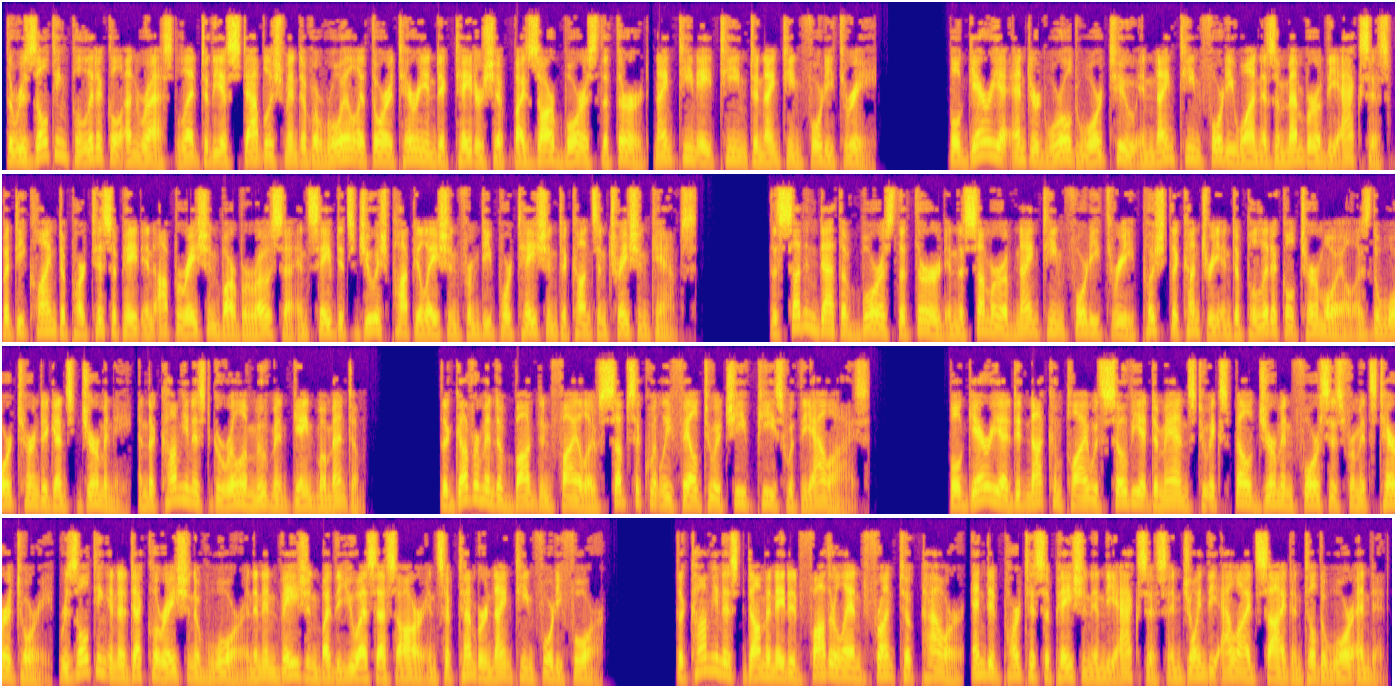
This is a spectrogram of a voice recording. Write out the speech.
The resulting political unrest led to the establishment of a royal authoritarian dictatorship by Tsar Boris III 1918 -1943. Bulgaria entered World War II in 1941 as a member of the Axis but declined to participate in Operation Barbarossa and saved its Jewish population from deportation to concentration camps. The sudden death of Boris III in the summer of 1943 pushed the country into political turmoil as the war turned against Germany, and the communist guerrilla movement gained momentum. The government of Bogdan Filov subsequently failed to achieve peace with the Allies. Bulgaria did not comply with Soviet demands to expel German forces from its territory, resulting in a declaration of war and an invasion by the USSR in September 1944. The communist-dominated Fatherland Front took power, ended participation in the Axis and joined the Allied side until the war ended.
